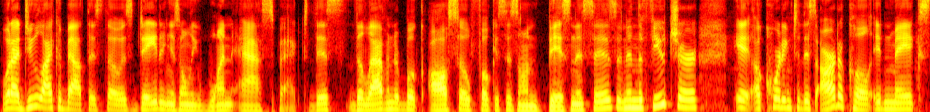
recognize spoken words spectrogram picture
What I do like about this, though, is dating is only one aspect. This, the Lavender Book, also focuses on businesses, and in the future, it, according to this article, it may ex-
